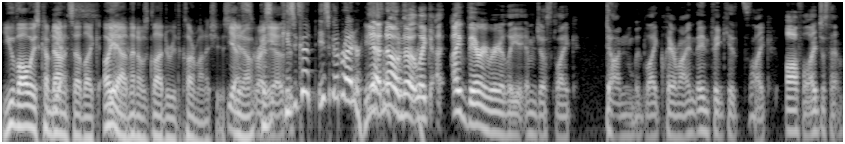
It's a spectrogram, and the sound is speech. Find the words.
you've always come down and said like, "Oh Yeah, yeah,", and then I was glad to read the Claremont issues. you Yes, know, right, yeah, he's a good he's a good writer. He yeah. No, no. story. Like I, I very rarely am just like done with like Claremont and think it's like awful. I just have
